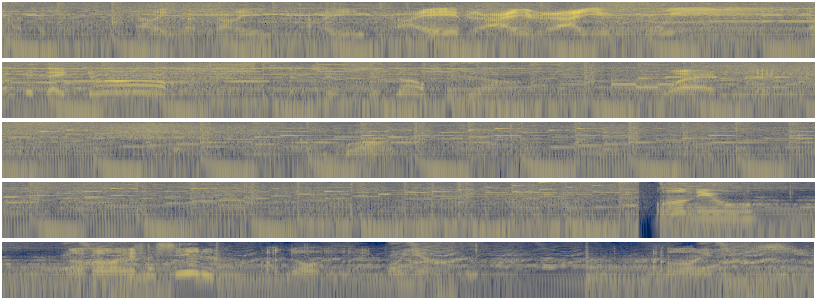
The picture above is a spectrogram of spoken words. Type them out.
Attention, j'arrive, j'arrive, j'arrive, j'arrive, j'arrive, j'arrive, oui La médaille d'or C'est d'or celui-là. hein. Ouais, médaille. Comme quoi. hein. On est où On est encore dans les faciles Ah non, on est dans les moyens. Ah non, dans les difficiles.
